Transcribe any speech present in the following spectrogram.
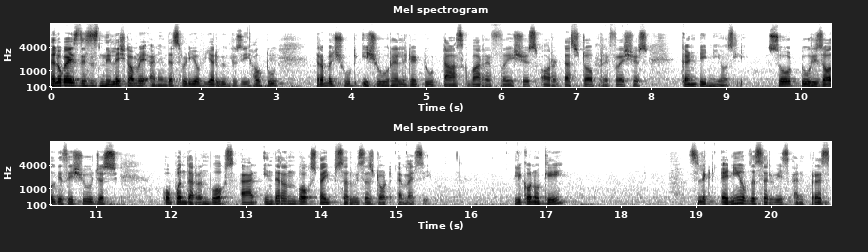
Hello guys, this is Nilesh Kamble and in this video we are going to see how to troubleshoot issue related to taskbar refreshes or desktop refreshes continuously. So to resolve this issue just open the run box and in the run box type services.msc. Click on OK. Select any of the service and press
